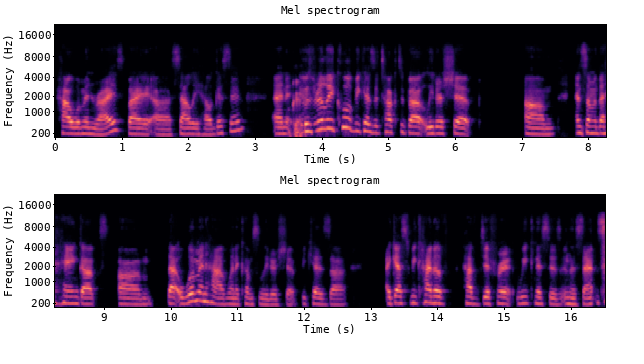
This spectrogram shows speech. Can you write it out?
How Women Rise by uh, Sally Helgesen. And okay. it was really cool because it talked about leadership um, and some of the hangups um, that women have when it comes to leadership because uh, I guess we kind of have different weaknesses in a sense.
